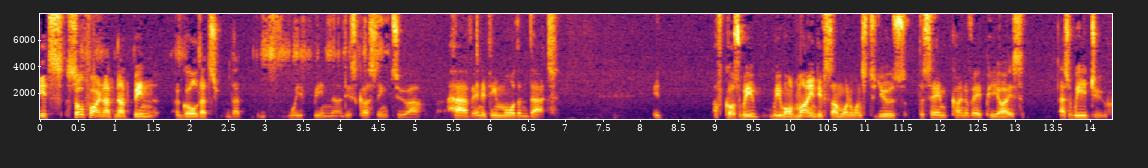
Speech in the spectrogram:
it's so far not, not been a goal that's, that we've been uh, discussing to uh, have anything more than that. Of course, we, we won't mind if someone wants to use the same kind of APIs as we do,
